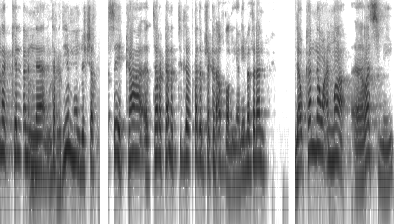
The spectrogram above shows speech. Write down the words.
أنا أتكلم إن. تقديمهم للشخصية كان ترى كانت تقدر تقدم بشكل أفضل. يعني مثلا لو كان نوعا ما آه، رسمي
